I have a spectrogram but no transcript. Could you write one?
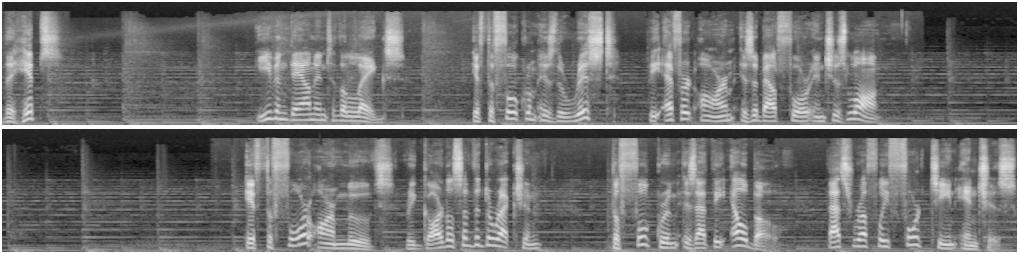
the hips, even down into the legs. If the fulcrum is the wrist, the effort arm is about 4 inches long. If the forearm moves, regardless of the direction, the fulcrum is at the elbow. That's roughly 14 inches.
